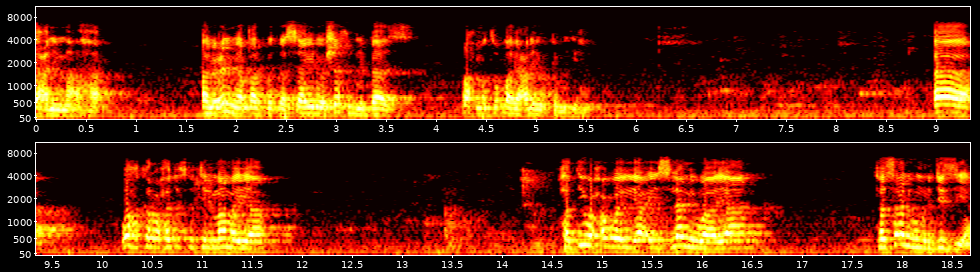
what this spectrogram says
yani ma aha ahlucilmiga qaarkood baa saa yidhi oo sheekh ibni baaz raxmat ullahi caleyh uu ka mid yahay waxaa kaloo xadiisku haddii waxa weeye ay islaami waayaan fasalhum ljizya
